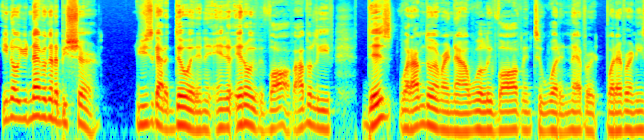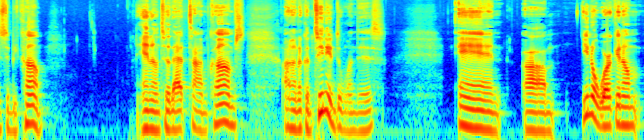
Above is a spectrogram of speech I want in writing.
you know, you're never going to be sure. You just got to do it and, it, it'll evolve. I believe this, what I'm doing right now, will evolve into what it never, whatever it needs to become. And until that time comes, I'm going to continue doing this and, um, you know, working on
